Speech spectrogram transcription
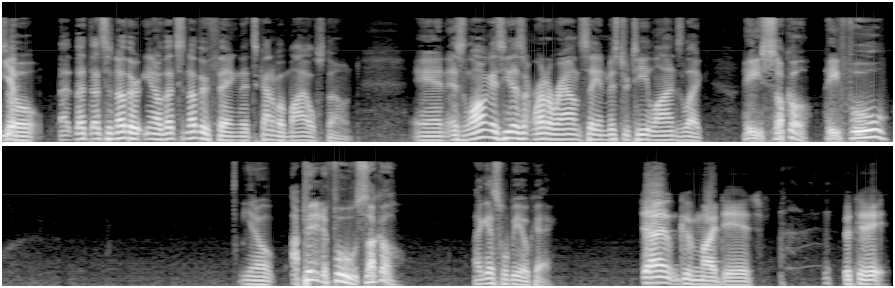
So that, that, that's another, you know, that's another thing that's kind of a milestone. And as long as he doesn't run around saying Mr. T lines like, "Hey sucker, hey fool," you know, I pity the fool, sucker. I guess we'll be okay. Don't give him ideas because it,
